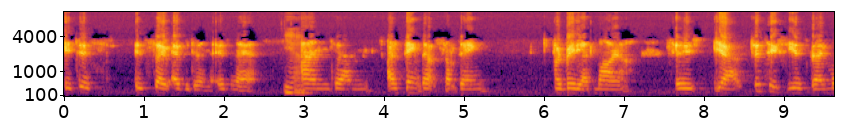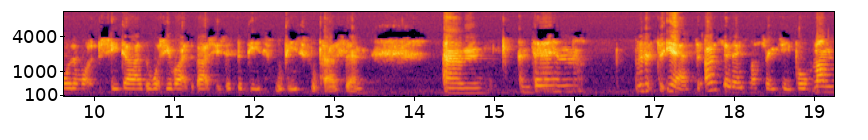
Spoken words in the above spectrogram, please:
it just is so evident, isn't it? Yeah. And um, I think that's something I really admire. So yeah, just who she is though, more than what she does or what she writes about. She's just a beautiful, beautiful person. Um, and then, was it, yeah, I'd say those are my three people: mum,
